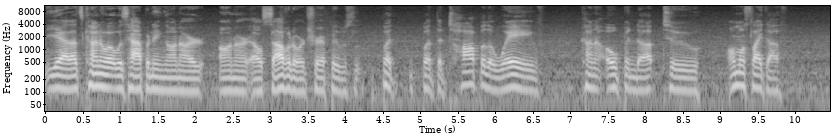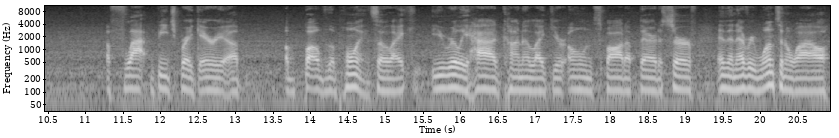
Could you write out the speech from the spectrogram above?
Yeah, that's kind of what was happening on our on our El Salvador trip. It was, but but the top of the wave kind of opened up to almost like a a flat beach break area up above the point. So like you really had kind of like your own spot up there to surf, and then every once in a while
